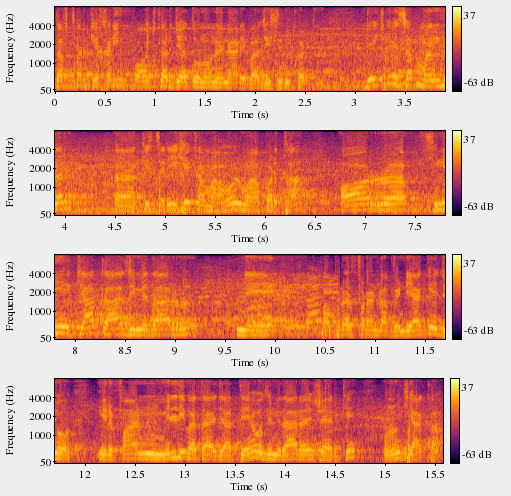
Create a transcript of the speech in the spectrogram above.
दफ्तर के करीब पहुँच कर जो है तो उन्होंने नारेबाजी शुरू कर दी। देखिए सब मंज़र किस तरीके का माहौल वहाँ पर था और सुनिए क्या कहा ज़िम्मेदार ने पॉपुलर फ्रंट ऑफ़ इंडिया के जो इरफान मिल्ली बताए जाते हैं, वो ज़िम्मेदार है शहर के, उन्होंने क्या कहा?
